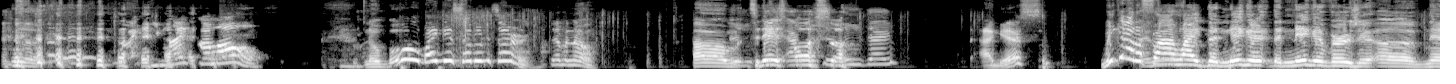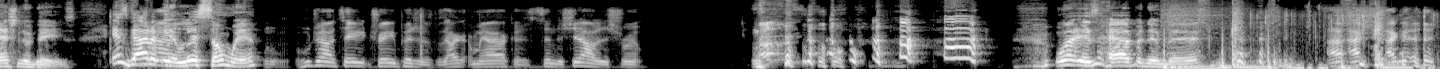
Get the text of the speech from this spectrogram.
back. Look, Like, you might come on. no bull. Might get some in return. Never know. Um, is- today's is also, I guess, we gotta Hey, find like the nigga, the nigga version of National Days. It's gotta be a list somewhere. Who trying to take, trade pictures? Because I, I mean, I could send the shit out of the shrimp. what is happening, man? I, I, I could,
